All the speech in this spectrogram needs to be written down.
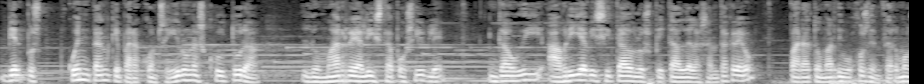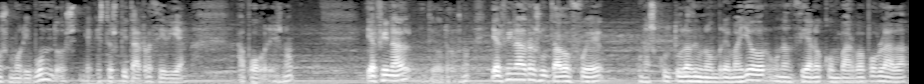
Bien, pues cuentan que para conseguir una escultura lo más realista posible, Gaudí habría visitado el Hospital de la Santa Creu para tomar dibujos de enfermos moribundos, ya que este hospital recibía a pobres, ¿no? Y al final, de otros, ¿no? Y al final el resultado fue una escultura de un hombre mayor, un anciano con barba poblada,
